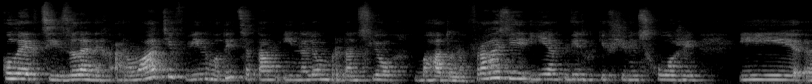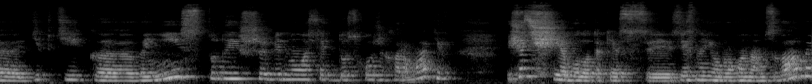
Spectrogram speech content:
колекцій зелених ароматів він годиться там і на Льомбердан Сльо багато на фразі є відгуків, що він схожий. І е, Діптік е, Веніс туди ж відносять до схожих ароматів. І щось ще було таке зі знайомого нам з вами.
